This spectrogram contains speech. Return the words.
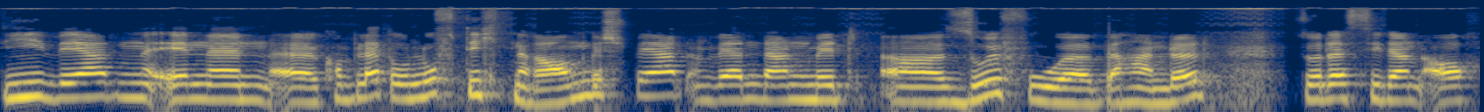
die werden in einen äh, komplett luftdichten Raum gesperrt und werden dann mit äh, Sulfur behandelt, so dass sie dann auch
